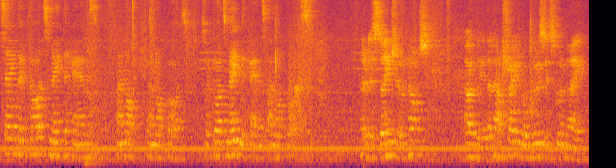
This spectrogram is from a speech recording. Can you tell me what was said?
saying that gods made the hands are not, are not gods. So gods made with hands are not gods. Is danger not only that our trade will lose its good name,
